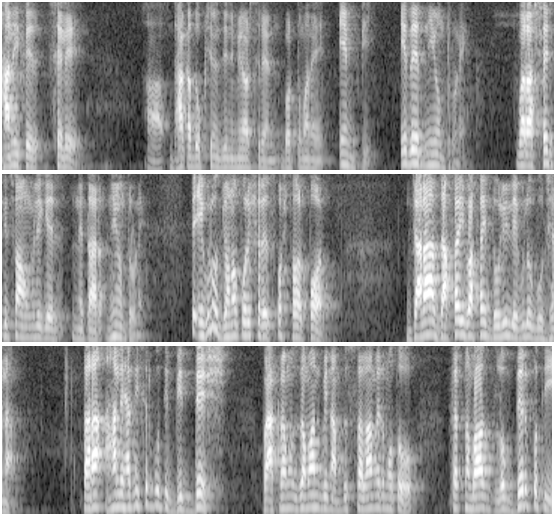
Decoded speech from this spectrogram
হানিফের ছেলে ঢাকা দক্ষিণে যিনি মেয়র ছিলেন, বর্তমানে এমপি। এদের নিয়ন্ত্রণে বা রাজশাহীর কিছু আওয়ামী লীগের নেতার নিয়ন্ত্রণে। তো এগুলো জনপরিসরে স্পষ্ট হওয়ার পর যারা যাচাই বাছাই দলিল এগুলো বুঝে না, তারা আহলে হাদিসের প্রতি বিদ্বেষ বা আকরামুজ্জামান বিন আব্দুস সালামের মতো ফেতনাবাজ লোকদের প্রতি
